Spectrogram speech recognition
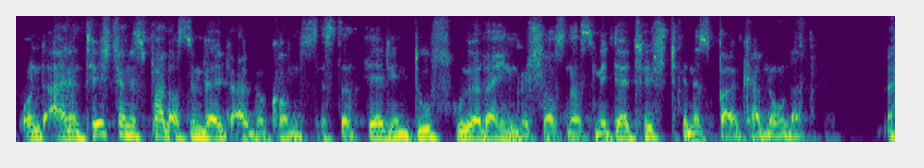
und einen Tischtennisball aus dem Weltall bekommst, ist das der, den du früher dahin geschossen hast mit der Tischtennisballkanone.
